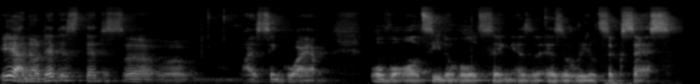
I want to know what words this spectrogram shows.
yeah no that is that is uh, uh I think why I'm overall see the whole thing as a, as a real success.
